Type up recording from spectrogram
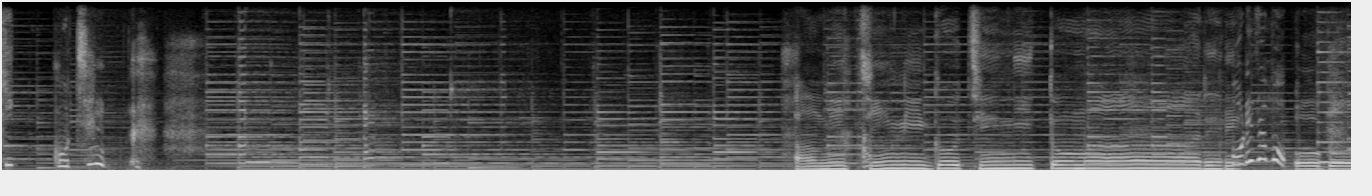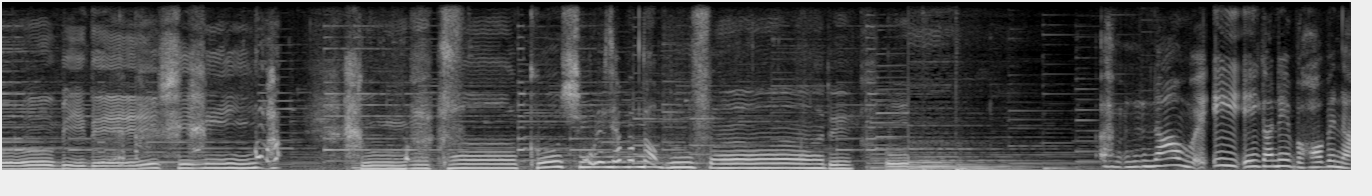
কি করছেন? আমি চিনি গো চিনি তোমার। পড়ে যাব? ও গো বিদেশিনী তুমি থাকো পড়ে যাব তো। সিন্ধুপারে ও না এই এই গানে হবে না।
